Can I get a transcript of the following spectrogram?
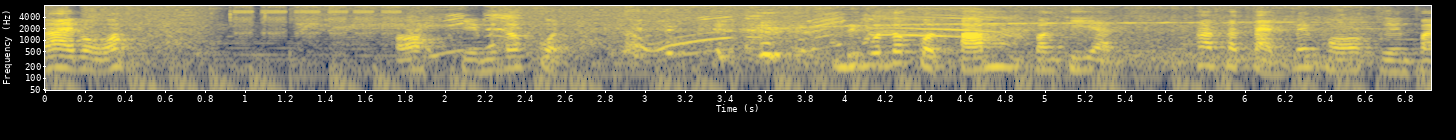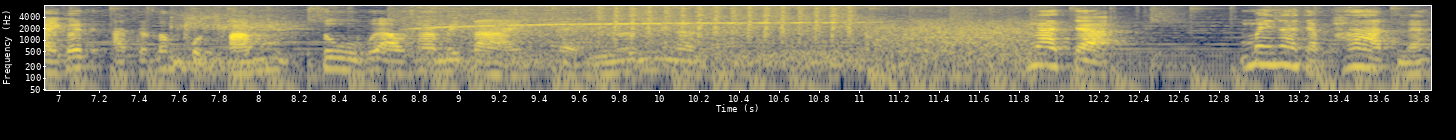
ได้ปะวะอ๋อเกไม่ต้องกดนึกว่าต้องกดปั๊มบางทีอะ ถ้าสแตทไม่พอเกินไปก็อาจจะต้องกดปั๊มสู้เพื่อเอาท่าไม่ตาย แต่เรื่องนี้นะน่าจะไม่น่าจะพลาดนะ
